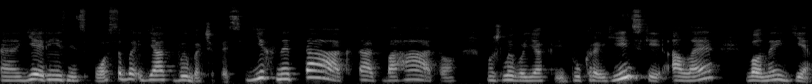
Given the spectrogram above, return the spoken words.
е, є різні способи, як вибачитись. Їх не так, так багато, можливо, як і в українській, але вони є.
